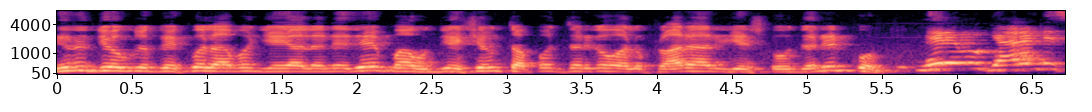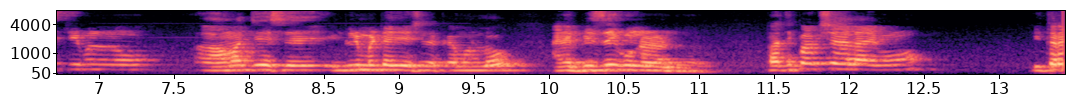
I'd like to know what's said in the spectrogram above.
నిరుద్యోగులకు ఎక్కువ లాభం చేయాలనేదే మా ఉద్దేశం. తప్పనిసరిగా వాళ్ళు ప్రారంభం చేసుకోవద్దని నేను కోరుతున్నాను. మీరేమో గ్యారంటీ స్కీములను అమలు చేసే ఇంప్లిమెంట్ చేసిన క్రమంలో ఆయన బిజీగా ఉన్నాడు అంటున్నారు. ప్రతిపక్షాలేమో ఇతర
